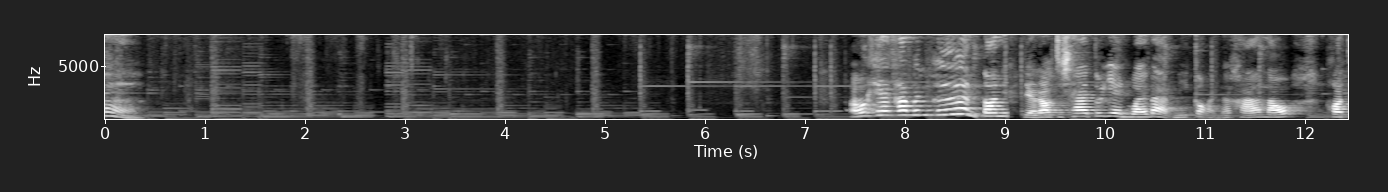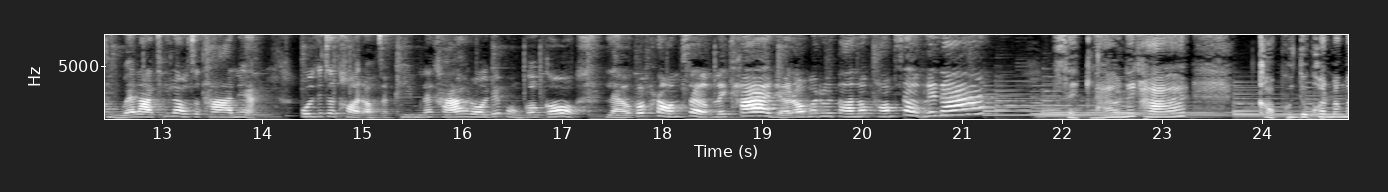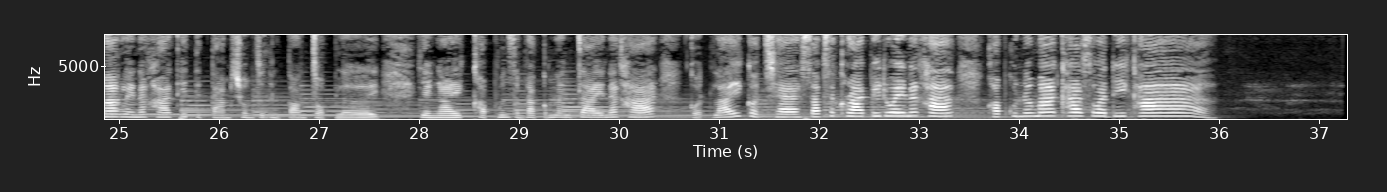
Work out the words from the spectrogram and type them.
โอเคค่ะเพื่อนๆ ตอนนี้เดี๋ยวเราจะแช่ตู้เย็นไว้แบบนี้ก่อนนะคะ แล้วพอถึงเวลาที่เราจะทานเนี่ยปุ้ยก็จะถอดออกจากพิมพ์นะคะ โรยด้วยผงโกโก้ แล้วก็พร้อมเสิร์ฟเลยค่ะ เดี๋ยวเรามาดูตอนเราพร้อมเสิร์ฟเลยนะ เสร็จแล้วนะคะ ขอบคุณทุกคนมากๆเลยนะคะ ที่ติดตามชมจนถึงตอนจบเลย ยังไงขอบคุณสำหรับกำลังใจนะคะ กดไลค์ กดแชร์ Subscribe ไปด้วยนะคะ ขอบคุณมากๆค่ะ สวัสดีค่ะ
